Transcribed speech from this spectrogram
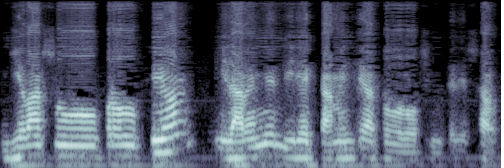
llevan su producción y la venden directamente a todos los interesados.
